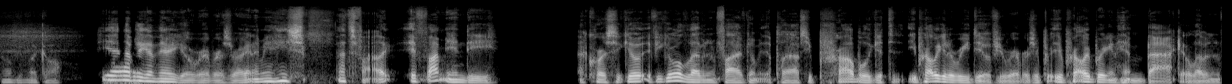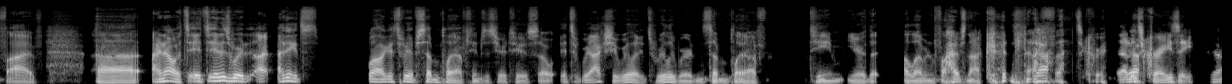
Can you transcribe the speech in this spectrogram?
That'll be my call. Yeah, but again, there you go, Rivers. Right? I mean, he's that's fine. Like if I'm Indy, of course, you go if you go 11 and five, don't make the playoffs. You probably get to you probably get a redo if you're Rivers. You're, you're probably bringing him back at 11 and five. Uh, I know it's it's it is weird. I, I think it's well. I guess we have seven playoff teams this year too. So it's we actually really it's really weird in seven playoff team year that 11 5 is not good enough. Yeah. That's great. That is Yeah. crazy. Yeah.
